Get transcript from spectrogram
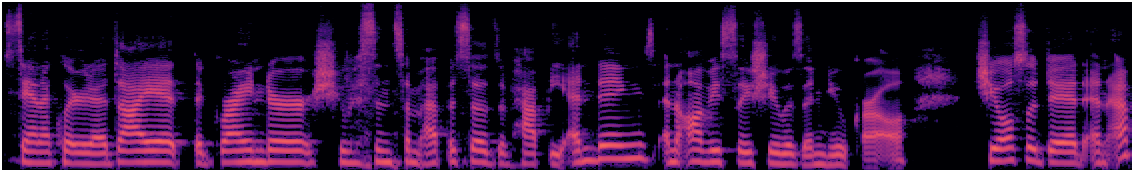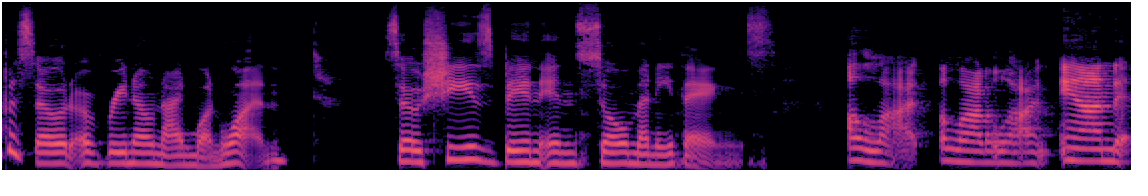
Santa Clarita Diet, The Grinder. She was in some episodes of Happy Endings, and obviously she was a New Girl. She also did an episode of Reno 911. So she's been in so many things. A lot, a lot, a lot. And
